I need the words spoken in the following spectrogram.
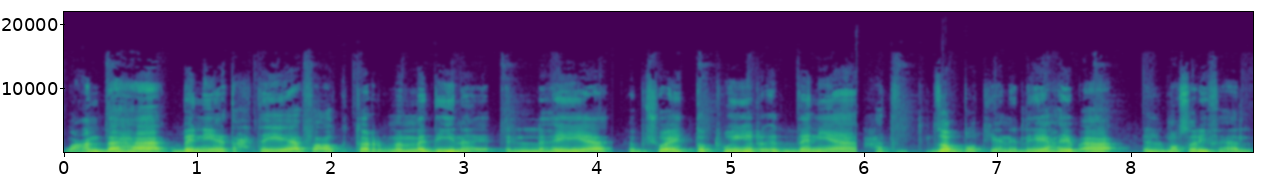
وعندها بنية تحتية في أكتر من مدينة اللي هي بشوية تطوير الدنيا هتتظبط يعني اللي هي هيبقى المصاريف أقل.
